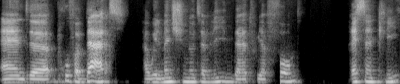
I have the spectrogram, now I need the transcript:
and uh, proof of that, I will mention notably that we have formed recently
